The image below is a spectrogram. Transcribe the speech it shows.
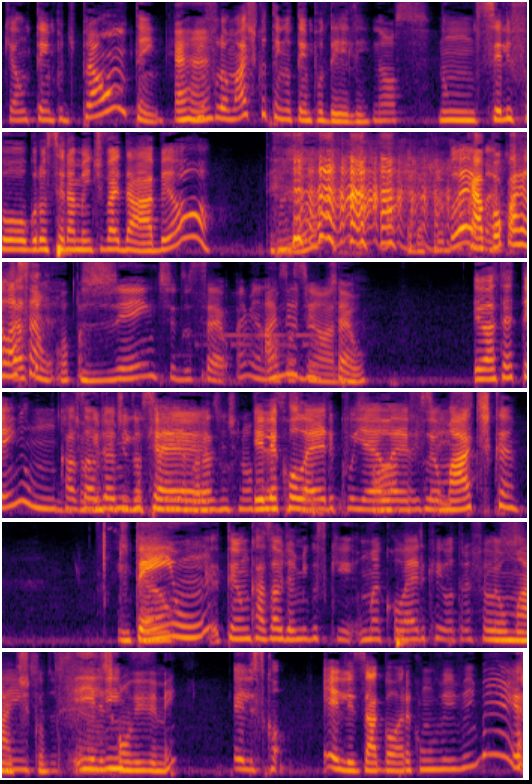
que é um tempo de para ontem. Uhum. E o fleumático tem o tempo dele. Nossa. Num, se ele for grosseiramente, vai dar ABO. Vai dar problema. Acabou com a relação. Opa. Gente do céu. Ai, minha Nossa Ai, meu Senhora. Deus do céu. Eu até tenho um casal de amigos que é... Ele é colérico e ela é fleumática. Então, tem um. Tem um casal de amigos que uma é colérica e outra é fleumático. E eles convivem bem? Eles eles agora convivem bem.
